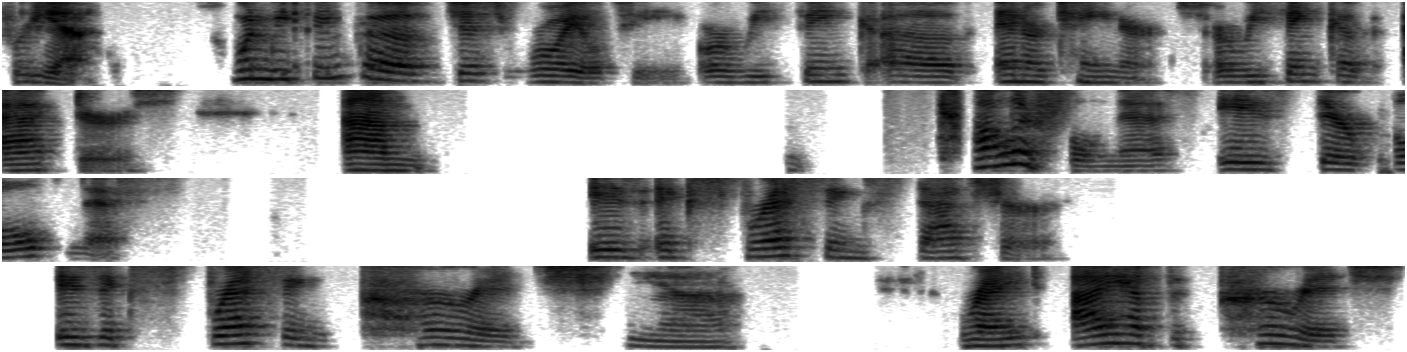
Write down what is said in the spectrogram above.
For yeah. sure. When we think of just royalty or we think of entertainers or we think of actors, um, colorfulness is their boldness, is expressing stature, is expressing courage. Yeah. Right? I have the courage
